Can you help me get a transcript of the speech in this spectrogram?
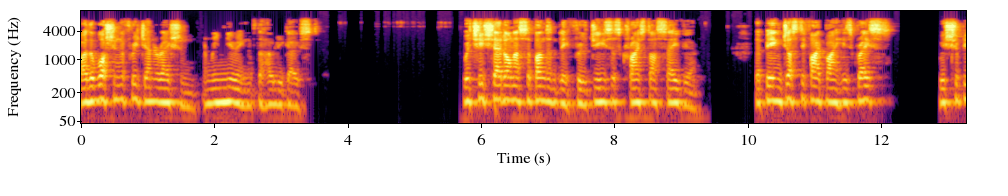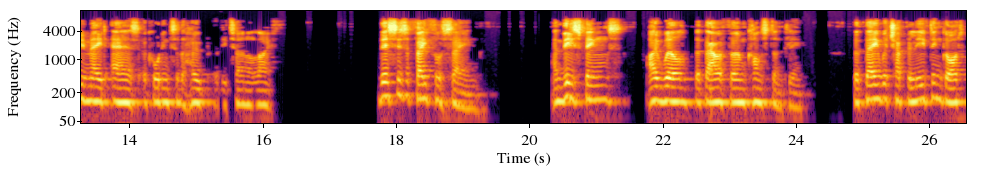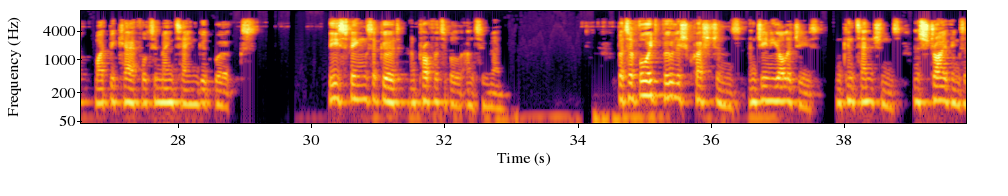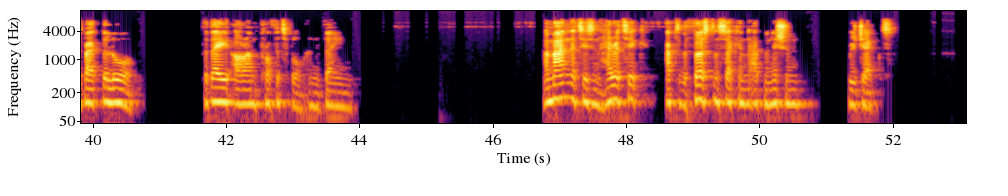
by the washing of regeneration and renewing of the Holy Ghost, which he shed on us abundantly through Jesus Christ our Saviour, that being justified by his grace, we should be made heirs according to the hope of eternal life. This is a faithful saying, and these things I will that thou affirm constantly, that they which have believed in God might be careful to maintain good works. These things are good and profitable unto men. But avoid foolish questions and genealogies and contentions and strivings about the law for they are unprofitable and vain. A man that is an heretic after the first and second admonition reject,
